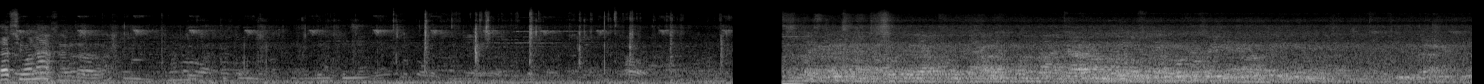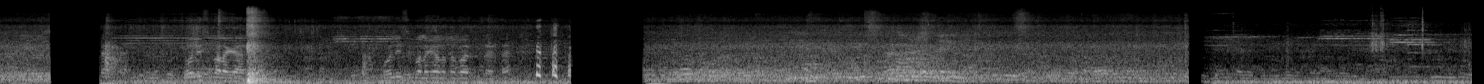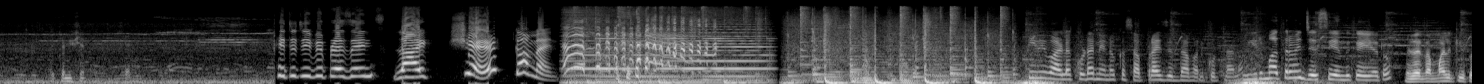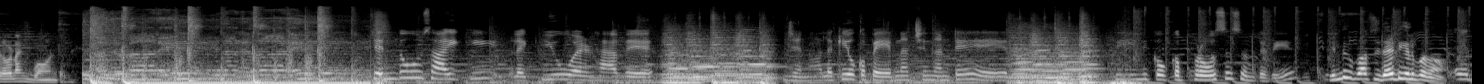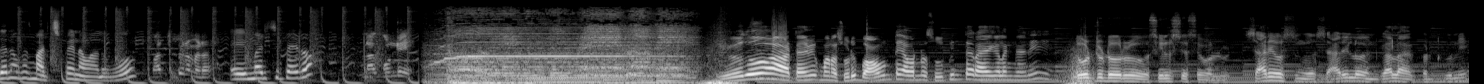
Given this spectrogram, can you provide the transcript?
దర్శివనా police బలగాలు. Police బలగాలతో పడుతుందంట Hit TV presents like share comment. TV వాళ్ళకు కూడా నేను ఒక సర్ప్రైజ్ ఇద్దాం అనుకుంటున్నాను. మీరు మాత్రమే జెస్సీ ఎందుకు అయ్యారు? ఇలాంటి అమ్మాయిలకి పిలవడానికి బాగుంటుంది. సాయికి like you and have a జనాలకి ఒక పేరు నచ్చిందంటే దీనికి ఒక ప్రాసెస్ ఉంటుంది. ఎందుకు ప్రాసెస్ డైరెక్ట్కి వెళ్ళిపోదాం. ఏదైనా ఒకటి మర్చిపోయినావా నువ్వు? ఏం మర్చిపోయావు ఏదో ఆ టైంకి మన సుడి బాగుంటే ఎవరన్నా చూపిస్తే రాయగలం కానీ డోర్ టు డోర్ సేల్స్ చేసేవాళ్ళు. శారీ వస్తుంది కదా శారీలో వెనకాల కట్టుకుని.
